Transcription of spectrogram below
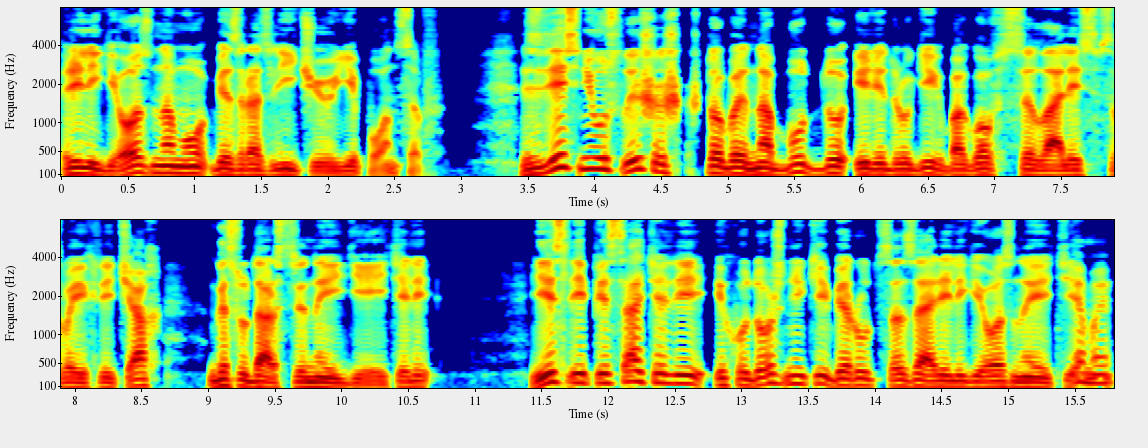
религиозному безразличию японцев – Здесь не услышишь, чтобы на Будду или других богов ссылались в своих речах государственные деятели. Если писатели и художники берутся за религиозные темы,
